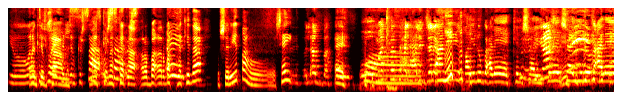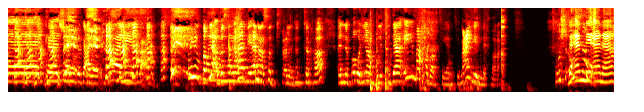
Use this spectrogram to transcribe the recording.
يو وأنا وانت كل شوي اكلمك بخامس. إيش صار؟ ماسكة- وإيش صار؟ ماسكتها ربطها كذا. وشريطة وشيء. والأبة إيه. وما تفسح لها للجلس أنيقة يلوق عليك كل شيء كل شيء يلوق عليك كل شيء يلوق عليك. أنيقة طب لا بس هذه أنا صدق فعلا أذكرها إن بأول يوم بالابتدائي ما حضرتي أنت. معي هي اللي حضرت وش سوت؟ أنا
